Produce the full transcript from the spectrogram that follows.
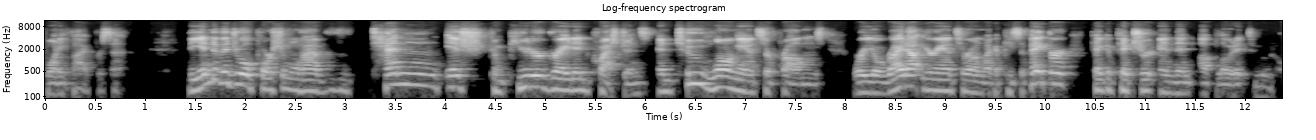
25%. The individual portion will have 10-ish computer graded questions and two long answer problems where you'll write out your answer on like a piece of paper, take a picture, and then upload it to Moodle.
